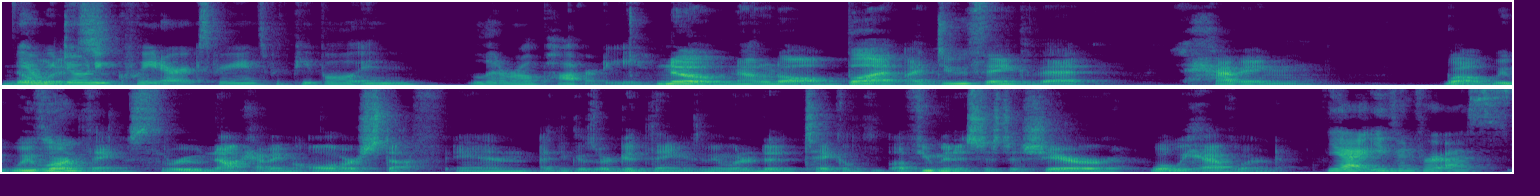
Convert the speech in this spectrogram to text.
know Yeah, we don't equate our experience with people in literal poverty. No, not at all. But I do think that having, well, we, we've learned things through not having all of our stuff. And I think those are good things. And we wanted to take a, a few minutes just to share what we have learned. Yeah, even for us,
